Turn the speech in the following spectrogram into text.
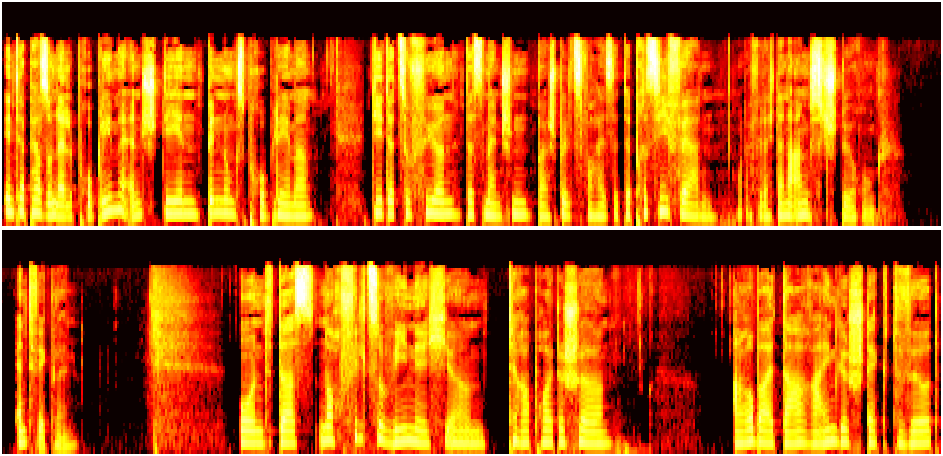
Interpersonelle Probleme entstehen, Bindungsprobleme, die dazu führen, dass Menschen beispielsweise depressiv werden oder vielleicht eine Angststörung entwickeln. Und dass noch viel zu wenig äh, therapeutische Arbeit da reingesteckt wird,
